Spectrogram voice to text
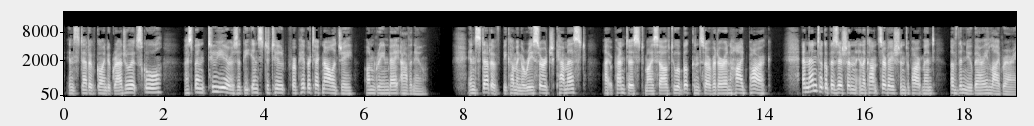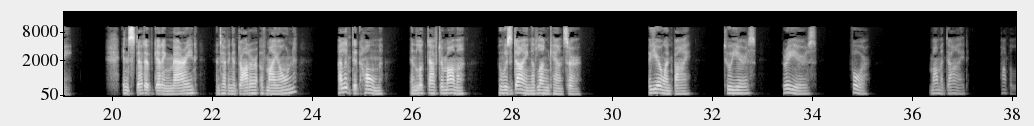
Instead of going to graduate school, I spent two years at the Institute for Paper Technology on Green Bay Avenue. Instead of becoming a research chemist, I apprenticed myself to a book conservator in Hyde Park, and then took a position in the conservation department of the Newberry Library. Instead of getting married and having a daughter of my own, I lived at home and looked after Mama, who was dying of lung cancer. A year went by. Two years, three years, four. Mama died. Papa lost.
